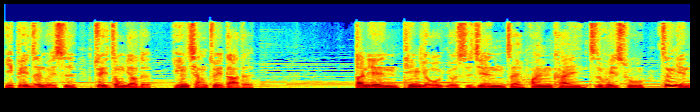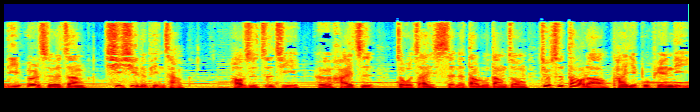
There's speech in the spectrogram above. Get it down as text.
也被认为是最重要的、影响最大的。但愿听友有时间再翻开智慧书箴言第二十二章，细细的品尝，好使自己和孩子走在神的道路当中，就是到老他也不偏离。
